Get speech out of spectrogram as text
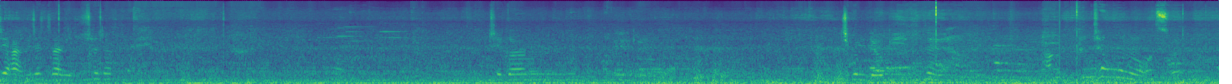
이제 앉을 자리 찾았네. 지금 지금 여기 있어요. 큰 창문으로 왔어요.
